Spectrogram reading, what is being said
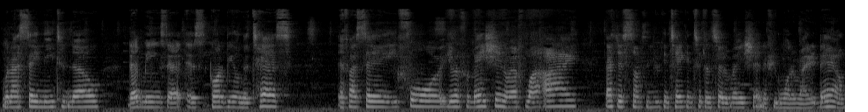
when I say need to know, that means that it's going to be on the test if I say for your information or FYI, that's just something you can take into consideration if you want to write it down.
